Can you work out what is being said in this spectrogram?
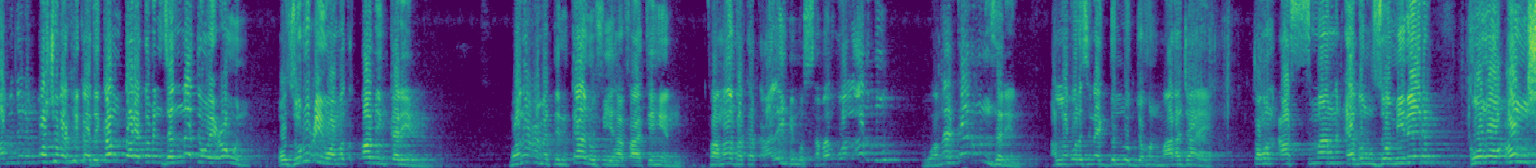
আপনি যেন পশু পাখি কাঁদে। কারণ তারা কবেন জান্নাতে ইয়াউন ও মাতকামিন কারীম। ফামা বাকাত আলাইহিমুস সামাউ ওয়াল আরদু আল্লাহ বলেছেন, একদল লোক যখন মারা যায়, তখন আসমান এবং জমিনের কোন অংশ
